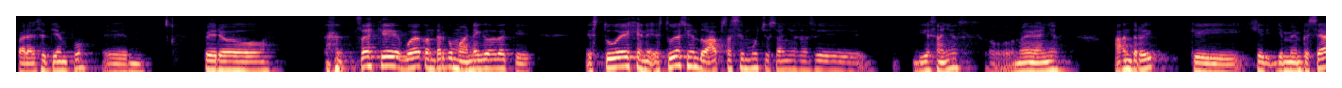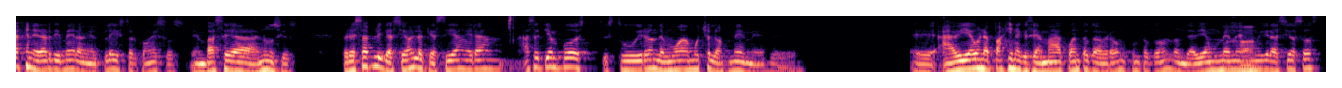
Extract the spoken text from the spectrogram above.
para ese tiempo. Eh, pero, ¿sabes qué? Voy a contar como anécdota que estuve, estuve haciendo apps hace muchos años, hace 10 años o 9 años, Android, que, me empecé a generar dinero en el Play Store con esos, en base a anuncios. Pero esa aplicación lo que hacían eran, hace tiempo estuvieron de moda mucho los memes. Eh, había una página que se llamaba cuantocabrón.com donde había memes muy graciosos,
